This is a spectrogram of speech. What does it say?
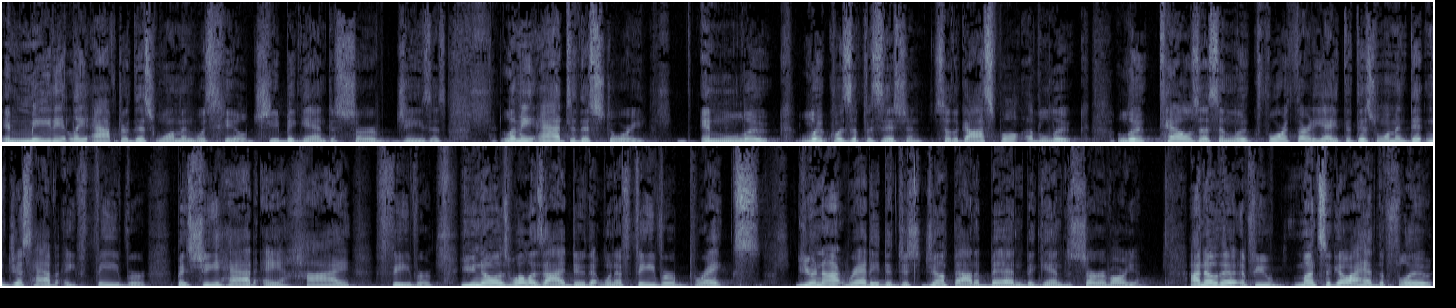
Immediately after this woman was healed, she began to serve Jesus. Let me add to this story. In Luke, Luke was a physician, so the Gospel of Luke, Luke tells us in Luke 4:38 that this woman didn't just have a fever, but she had a high fever. You know as well as I do that when a fever breaks, you're not ready to just jump out of bed and begin to serve, are you? I know that a few months ago I had the flu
